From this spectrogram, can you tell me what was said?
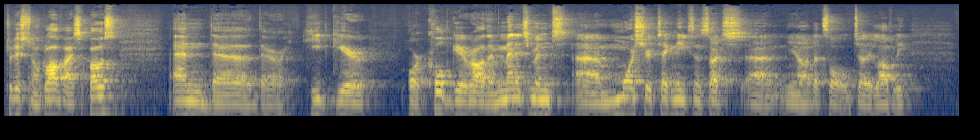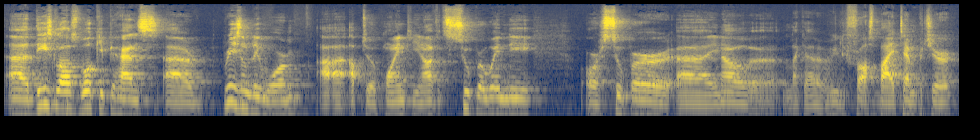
traditional glove I suppose and uh, their heat gear or cold gear rather management, uh, moisture techniques and such, uh, you know, that's all jolly lovely. Uh, these gloves will keep your hands uh, reasonably warm up to a point, you know, if it's super windy or super, you know, like a really frostbite temperature,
